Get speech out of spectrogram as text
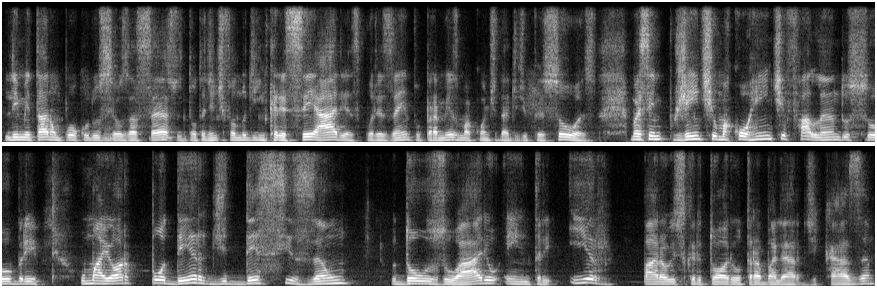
limitar um pouco dos seus acessos, então tem gente falando de crescer áreas, por exemplo, para a mesma quantidade de pessoas, mas tem gente, uma corrente falando sobre o maior poder de decisão do usuário entre ir para o escritório ou trabalhar de casa,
